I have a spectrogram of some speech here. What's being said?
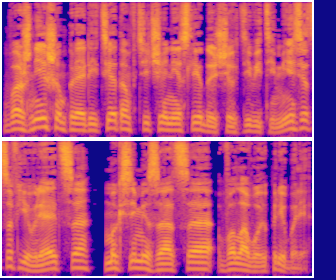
важнейшим приоритетом в течение следующих 9 месяцев является максимизация валовой прибыли.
